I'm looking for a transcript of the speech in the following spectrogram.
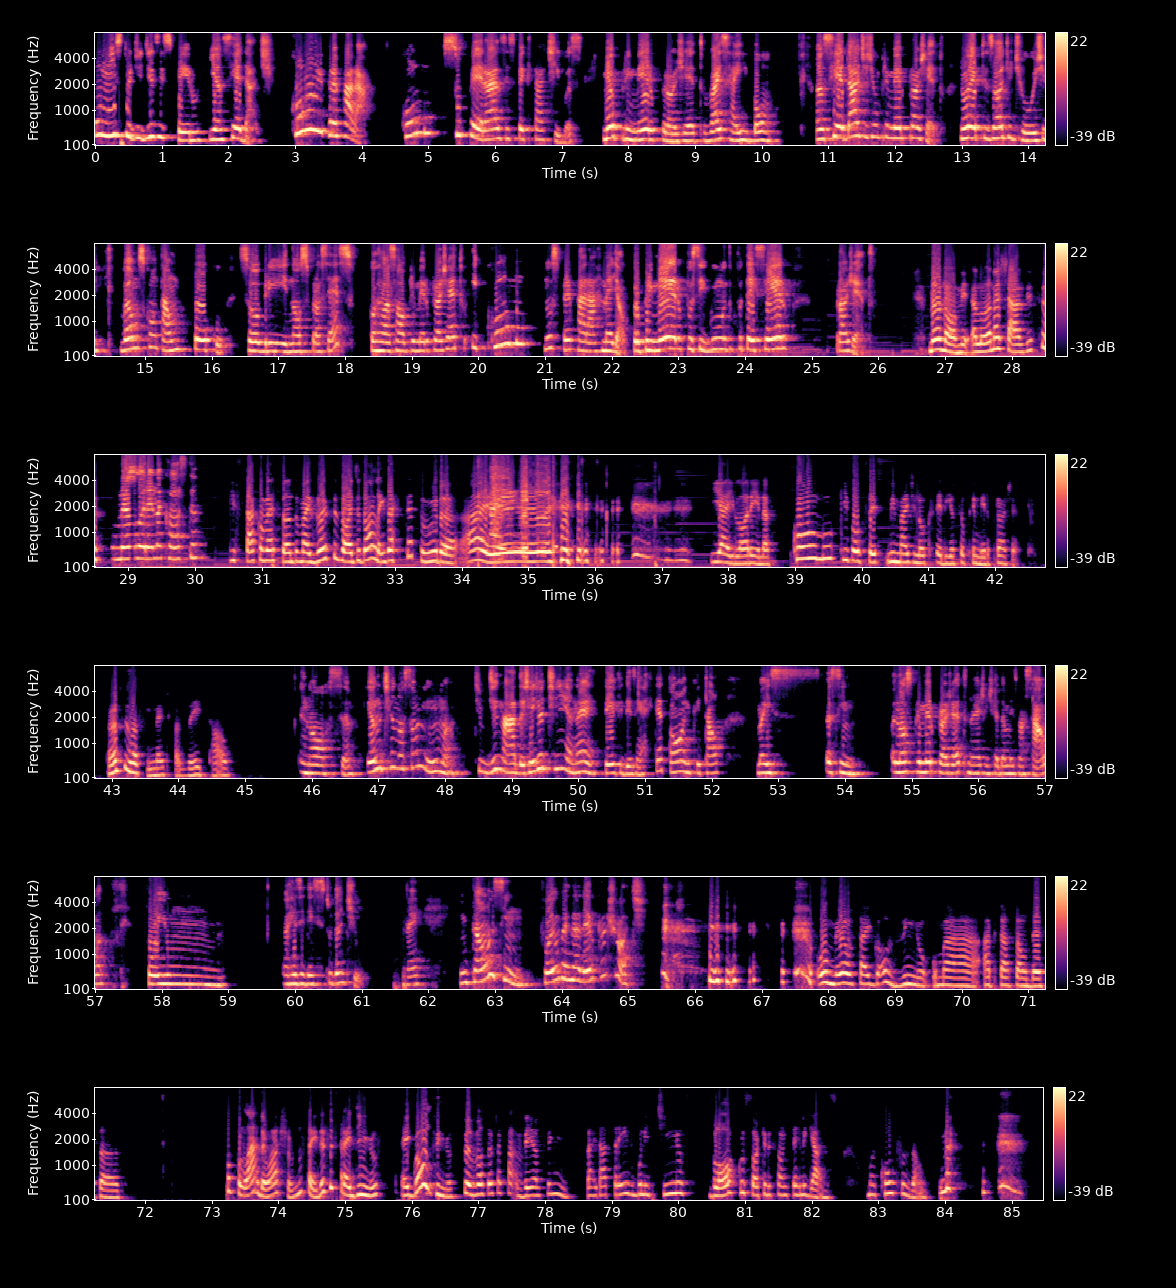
um misto de desespero e ansiedade. Como me preparar? Como superar as expectativas? Meu primeiro projeto vai sair bom? Ansiedade de um primeiro projeto. No episódio de hoje, vamos contar um pouco sobre nosso processo com relação ao primeiro projeto e como nos preparar melhor para o primeiro, para o segundo, para o terceiro projeto. Meu nome é Luana Chaves. O meu é Lorena Costa. Está começando mais um episódio do Além da Arquitetura. Aê! Aê! e aí, Lorena, como que você me imaginou que seria o seu primeiro projeto? Antes, assim, né, de fazer e tal. Nossa, eu não tinha noção nenhuma tipo, de nada. A gente já tinha, né? Teve desenho arquitetônico e tal, mas, assim, o nosso primeiro projeto, né, a gente é da mesma sala, foi um, uma residência estudantil, né? Então, assim, foi um verdadeiro caixote. o meu tá igualzinho uma habitação dessas popular, eu acho, não sei, desses predinhos. É igualzinho. Se você ver assim, vai dar três bonitinhos blocos, só que eles são interligados. Uma confusão.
